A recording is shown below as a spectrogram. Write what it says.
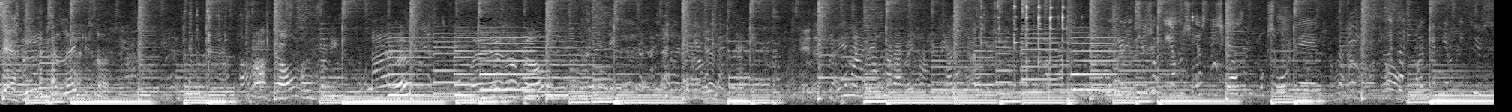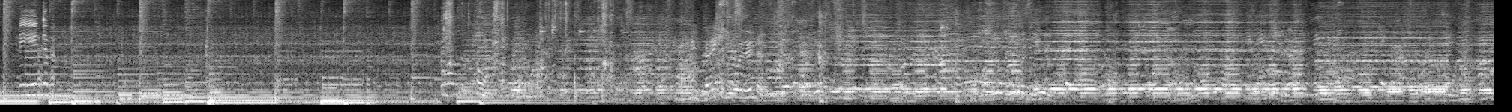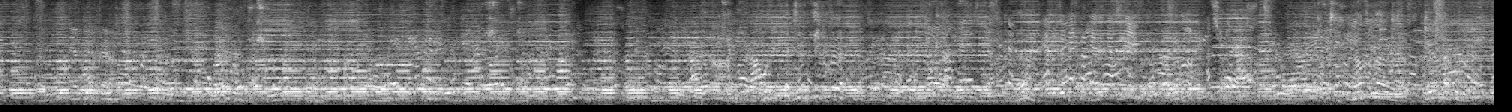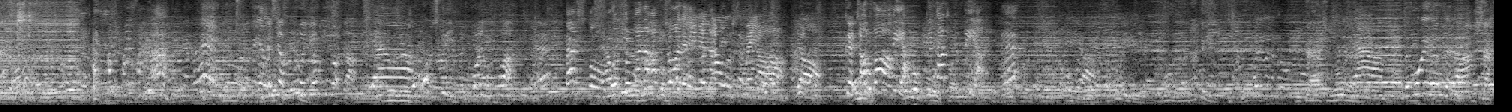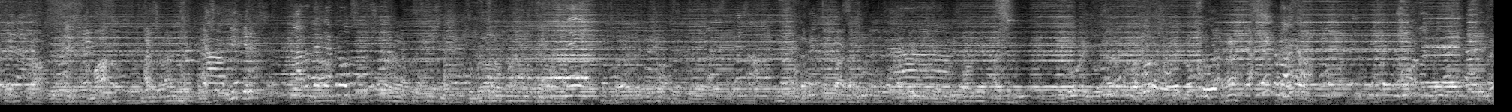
moet je maar naar afzorgen. Ik ben alles, dan ben je al. Ja. Kut dat papier. Kut dat papier. Hè? Ja, de mooie hunden daar. Ja, laat hem even ons. Nee. Zeker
